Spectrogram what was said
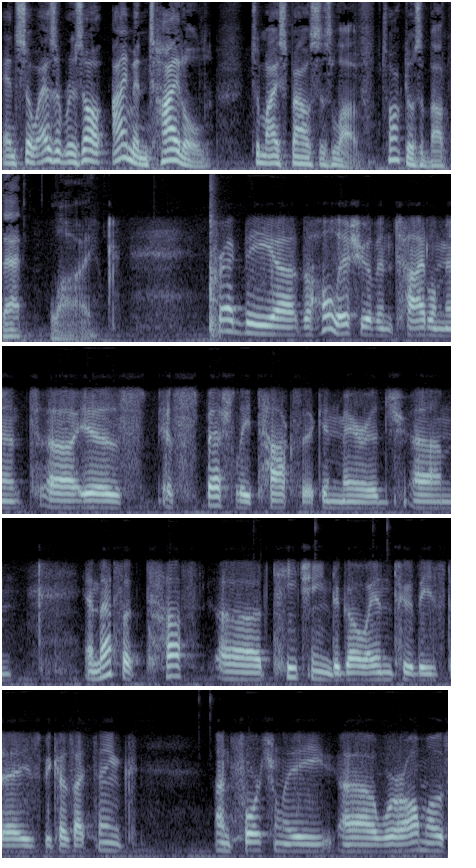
And so as a result, I'm entitled to my spouse's love. Talk to us about that lie. Craig, the uh, the whole issue of entitlement uh, is especially toxic in marriage. Um, and that's a tough uh, teaching to go into these days because I think, unfortunately, uh, we're almost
